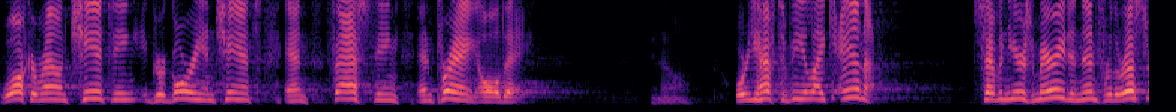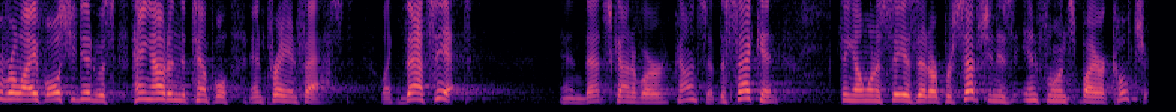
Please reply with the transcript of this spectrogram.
walk around chanting Gregorian chants and fasting and praying all day. Or you have to be like Anna, seven years married, and then for the rest of her life, all she did was hang out in the temple and pray and fast. Like, that's it. And that's kind of our concept. The second thing I want to say is that our perception is influenced by our culture.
